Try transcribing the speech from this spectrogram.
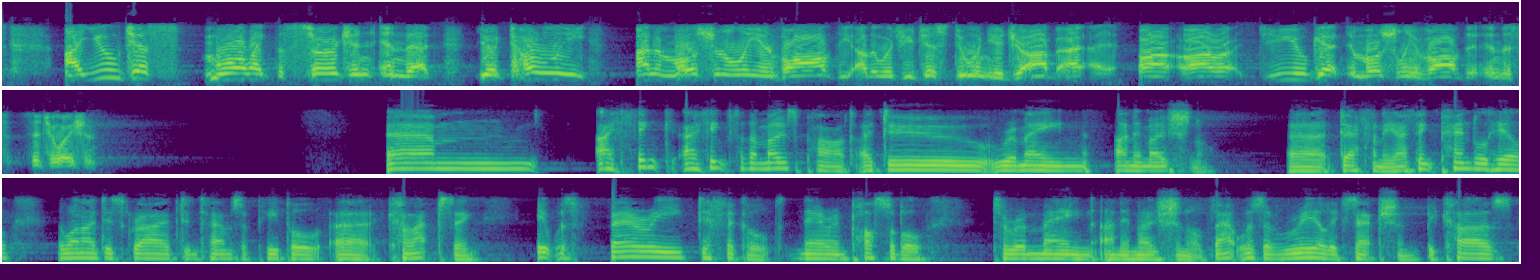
are you just more like the surgeon in that you're totally unemotionally involved? The other words, you're just doing your job, or, or do you get emotionally involved in this situation? Um, I think I think for the most part I do remain unemotional. Uh, definitely, I think Pendle Hill, the one I described in terms of people uh, collapsing, it was very difficult, near impossible, to remain unemotional. That was a real exception because,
